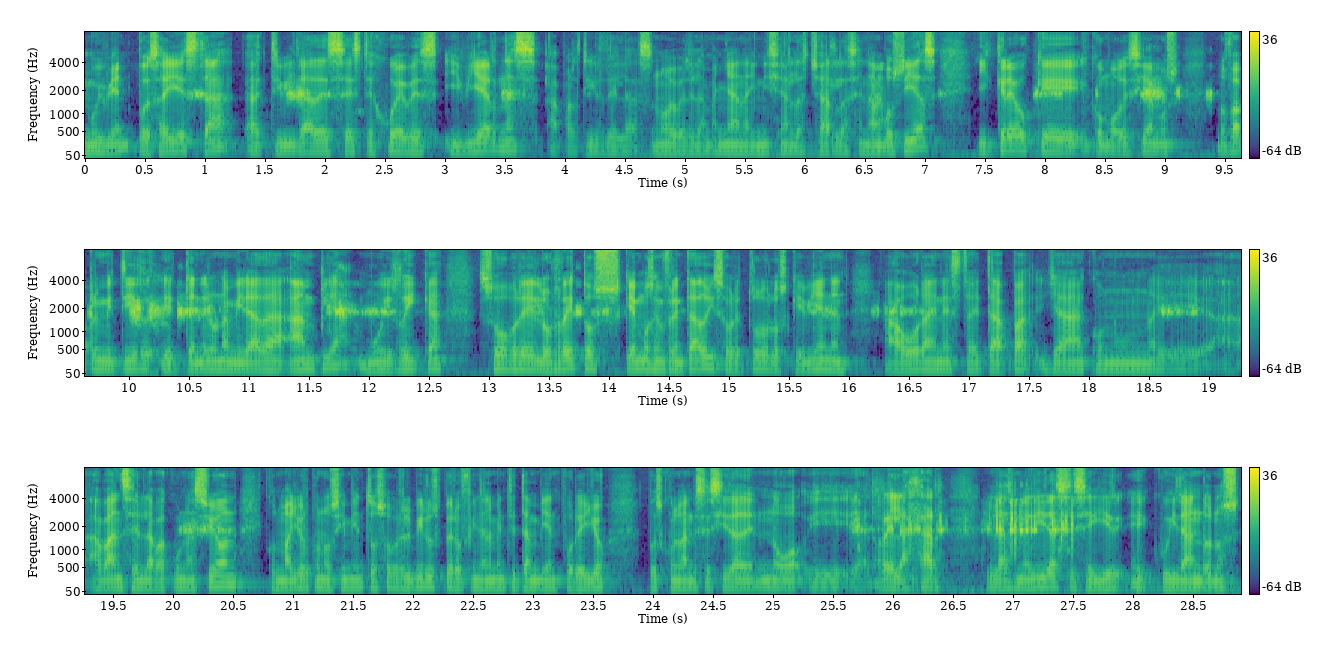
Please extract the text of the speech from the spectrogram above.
Muy bien, pues ahí está. Actividades este jueves y viernes a partir de las 9 de la mañana inician las charlas en ambos días y creo que, como decíamos, nos va a permitir eh, tener una mirada amplia, muy rica, sobre los retos que hemos enfrentado y sobre todo los que vienen ahora en esta etapa, ya con un eh, avance en la vacunación, con mayor conocimiento sobre el virus, pero finalmente también por ello, pues con la necesidad de no eh, relajar las medidas y seguir cuidándonos.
